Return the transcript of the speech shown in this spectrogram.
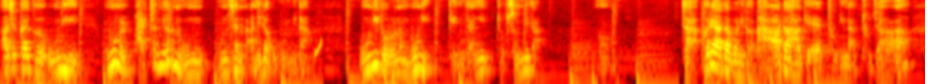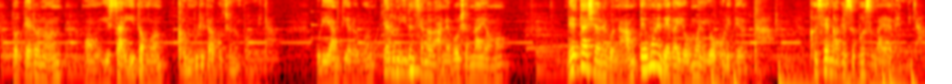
아직까지 그 운이 문을 활짝 여는 운, 운세는 아니라고 봅니다. 운이 도르는 문이 굉장히 좁습니다. 어. 자, 그래 하다 보니까 가다하게 투기나 투자 또 때로는 어, 이사 이동은 건물이라고 저는 봅니다. 우리 양띠 여러분 때로는 이런 생각 안 해보셨나요? 내 탓이 아니고 남 때문에 내가 요 모양 요 꼴이 되었다. 그 생각에서 벗어나야 됩니다.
